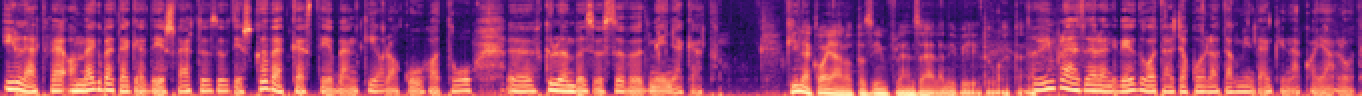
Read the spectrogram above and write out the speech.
illetve a megbetegedés, fertőződés következtében kialakulható ö, különböző szövődményeket. Kinek ajánlott az influenza elleni védőoltás? Az influenza elleni védőoltás gyakorlatilag mindenkinek ajánlott.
